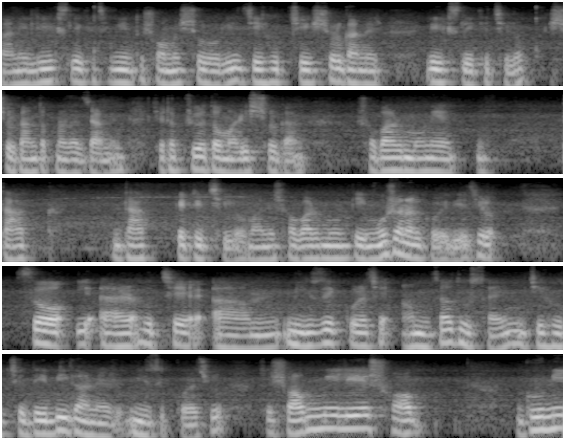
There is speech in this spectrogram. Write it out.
গানের লিরিক্স লিখেছে কিন্তু সোমেশ্বর অলি, যে হচ্ছে ঈশ্বর গানের লিরিক্স লিখেছিল। ঈশ্বর গান তো আপনারা জানেন, সেটা প্রিয়তমার ঈশ্বর গান। সবার মনে দাগ দাগ কেটেছিল মানে সবার মনকে ইমোশনাল করে দিয়েছিল। সো আর হচ্ছে মিউজিক করেছে আমজাদ হুসাইন, যে হচ্ছে দেবী গানের মিউজিক করেছিল। সো সব মিলিয়ে সব গুণী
